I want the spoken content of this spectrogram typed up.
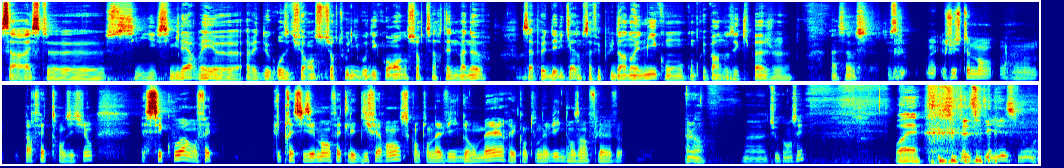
ça reste euh, si- similaire, mais euh, avec de grosses différences, surtout au niveau des courants, sur certaines manœuvres. Ça peut être délicat, donc ça fait plus d'un an et demi qu'on prépare nos équipages euh, à ça aussi. Justement, euh, parfaite transition. C'est quoi en fait, plus précisément en fait, les différences quand on navigue en mer et quand on navigue dans un fleuve? Alors, euh, tu veux commencer? Ouais. Si t'es idée, sinon.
